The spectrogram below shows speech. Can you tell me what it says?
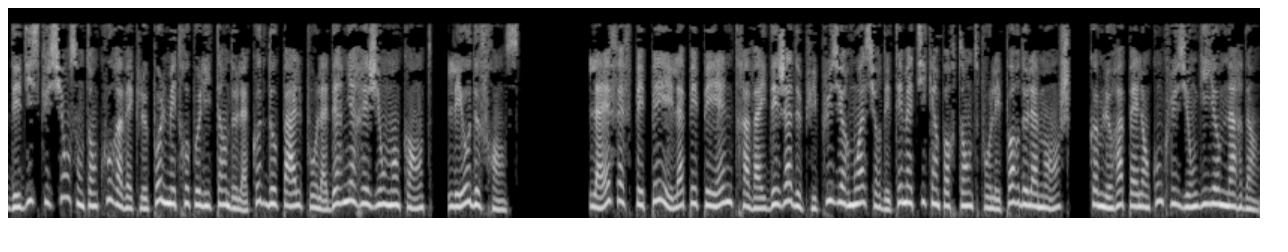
Des discussions sont en cours avec le pôle métropolitain de la Côte d'Opale pour la dernière région manquante, les Hauts-de-France. La FFPP et l'APPN travaillent déjà depuis plusieurs mois sur des thématiques importantes pour les ports de la Manche, comme le rappelle en conclusion Guillaume Nardin.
